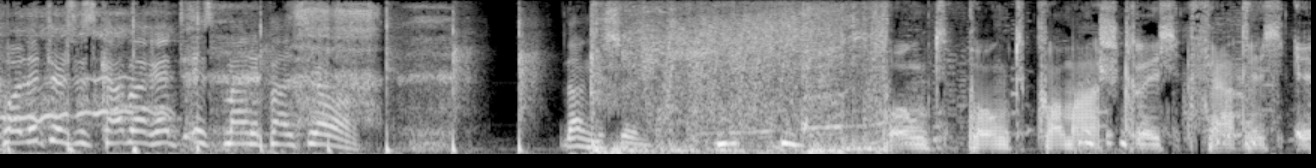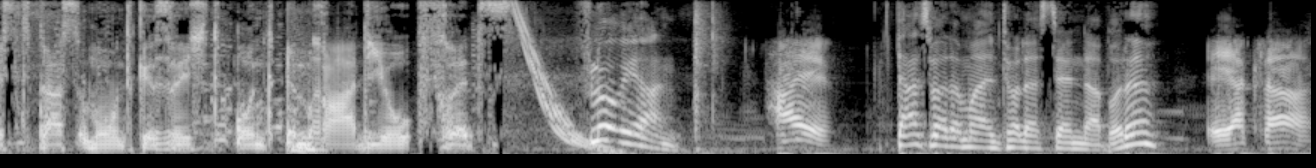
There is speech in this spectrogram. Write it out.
politisches Kabarett ist meine Passion. Dankeschön. Punkt, Punkt, Komma, Strich, fertig ist das Mondgesicht und im Radio Fritz. Florian, Hi. das war doch mal ein toller Stand-up, oder? Ja, klar.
